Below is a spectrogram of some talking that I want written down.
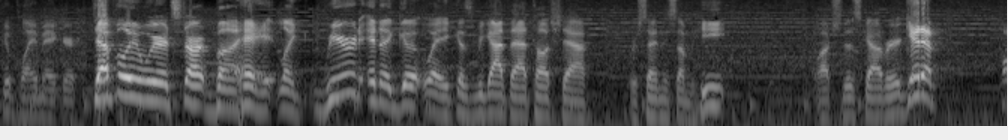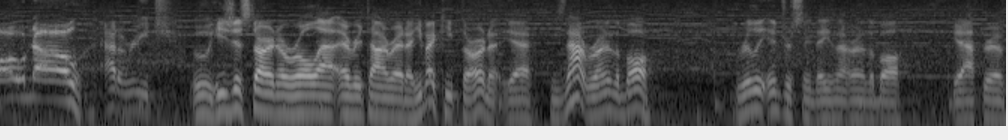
Good playmaker. Definitely a weird start, but hey, like, weird in a good way because we got that touchdown. We're sending some heat. Watch this guy over here. Get him! Oh no! Out of reach. Ooh, he's just starting to roll out every time right now. He might keep throwing it. Yeah, he's not running the ball. Really interesting that he's not running the ball. Get after him.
